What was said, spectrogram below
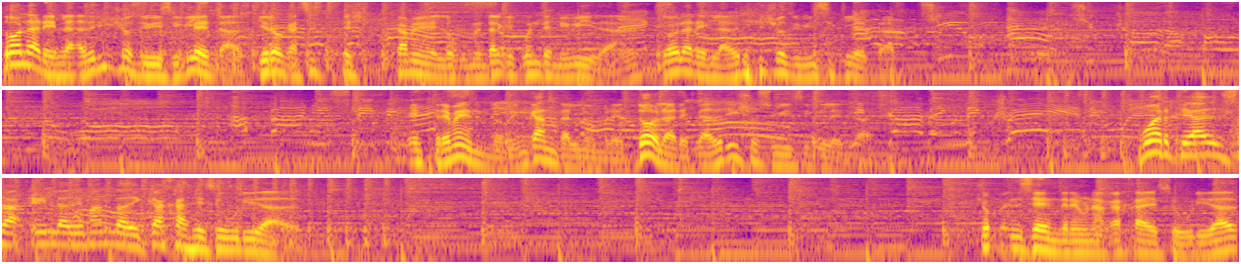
Dólares, ladrillos y bicicletas. Quiero que así se llame el documental que cuente mi vida. ¿eh? Dólares, ladrillos y bicicletas. Es tremendo, me encanta el nombre. Dólares, ladrillos y bicicletas. Fuerte alza en la demanda de cajas de seguridad. Yo pensé en tener una caja de seguridad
